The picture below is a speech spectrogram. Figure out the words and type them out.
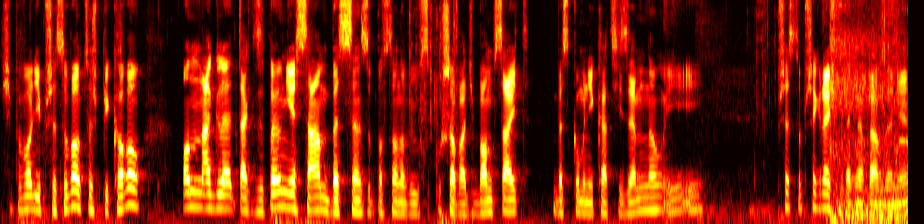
się powoli przesuwał, coś pikował. On nagle tak zupełnie sam, bez sensu postanowił spuszować bombsite, bez komunikacji ze mną i... Przez to przegraliśmy tak naprawdę, nie?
